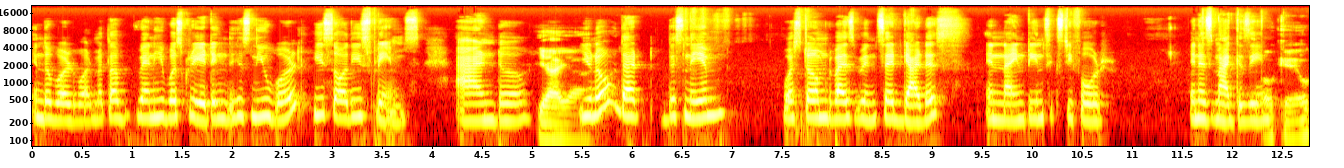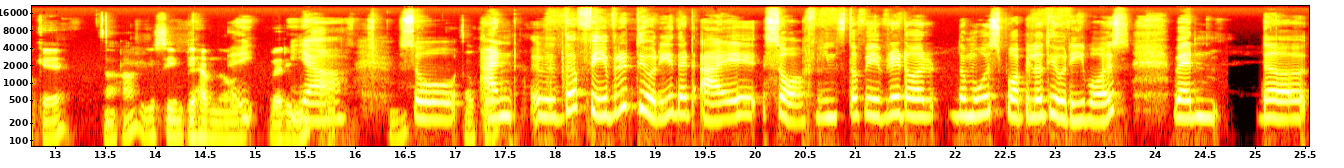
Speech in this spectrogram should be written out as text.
in the World War. Matlab, when he was creating his new world, he saw these flames, and uh, Yeah, yeah. you know that this name was termed by Vincent Gaddis in 1964 in his magazine. Okay, okay. Uh-huh. You seem to have known very much. Yeah. So, Okay. and uh, the favorite theory that I saw means the favorite or the most popular theory was when the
